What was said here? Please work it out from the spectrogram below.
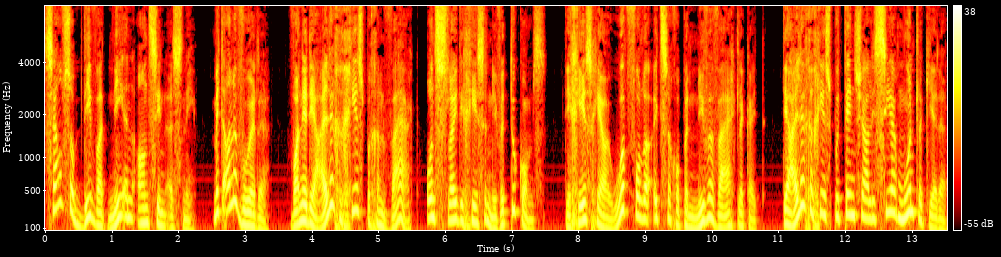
selfs op die wat nie in aansien is nie. Met ander woorde, wanneer die Heilige Gees begin werk, ontsluit die Gees 'n nuwe toekoms. Die Gees gee 'n hoopvolle uitsig op 'n nuwe werklikheid. Die Heilige Gees potensialiseer moontlikhede.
